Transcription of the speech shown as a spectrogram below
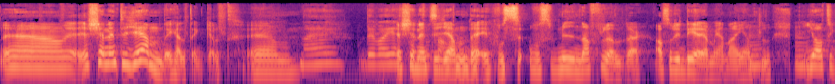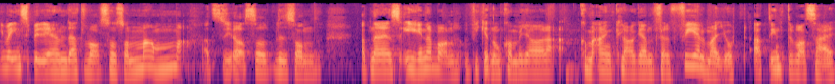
eh, jag känner inte igen det helt enkelt. Eh, Nej, jag känner inte igen det hos, hos mina föräldrar. Alltså det är det jag menar egentligen. Mm. Mm. Jag tycker det var inspirerande att vara sån som mamma. Att jag så bli sån, att när ens egna barn, vilket de kommer göra, kommer anklaga en för fel man gjort. Att inte vara så här,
